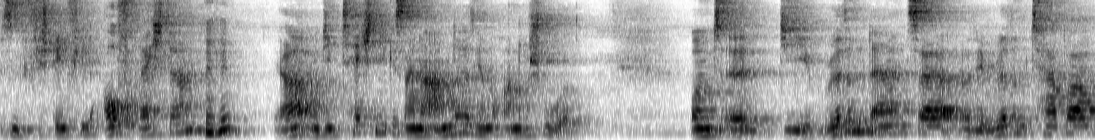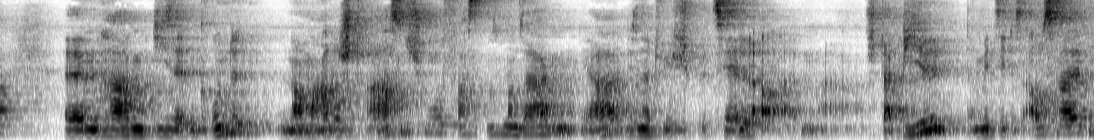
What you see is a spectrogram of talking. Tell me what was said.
sind, stehen viel aufrechter mhm. ja, und die Technik ist eine andere, sie haben auch andere Schuhe. Und äh, die Rhythm Dancer oder die Rhythm Tapper ähm, haben diese im Grunde normale Straßenschuhe fast, muss man sagen. Ja, die sind natürlich speziell äh, stabil, damit sie das aushalten,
